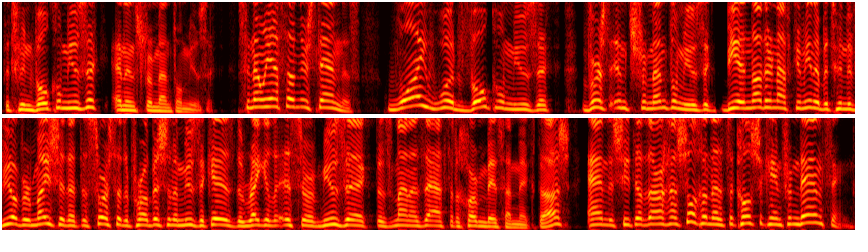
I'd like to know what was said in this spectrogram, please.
between vocal music and instrumental music. So now we have to understand this. Why would vocal music versus instrumental music be another nafkamina between the view of Ramesha that the source of the prohibition of music is the regular isser of music, HaMikdash, and the sheet of the Aruch HaShulchan that it's a kol shekain from dancing?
